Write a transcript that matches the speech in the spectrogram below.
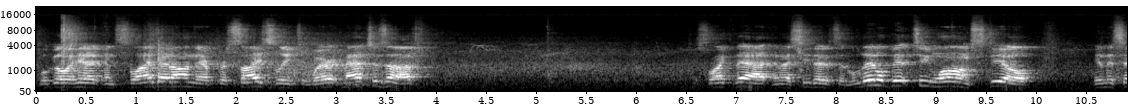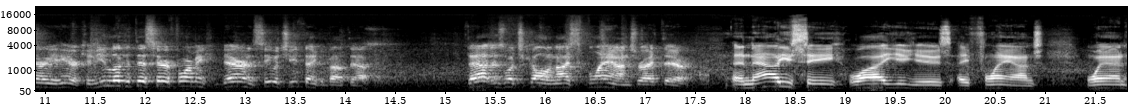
we'll go ahead and slide that on there precisely to where it matches up. Just like that, and I see that it's a little bit too long still in this area here. Can you look at this here for me, Darren, and see what you think about that? That is what you call a nice flange right there. And now you see why you use a flange when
